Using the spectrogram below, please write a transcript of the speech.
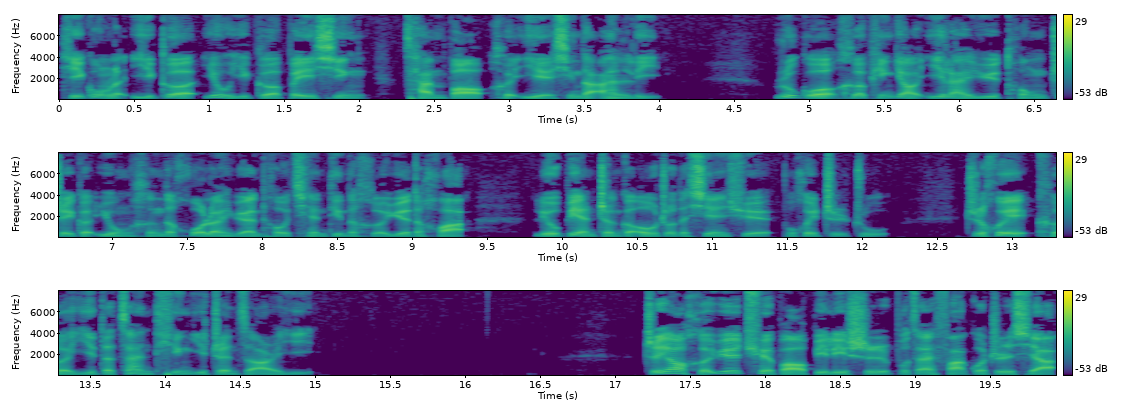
提供了一个又一个背信、残暴和野心的案例。如果和平要依赖于同这个永恒的霍乱源头签订的合约的话，流遍整个欧洲的鲜血不会止住，只会可疑的暂停一阵子而已。只要合约确保比利时不在法国治下，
